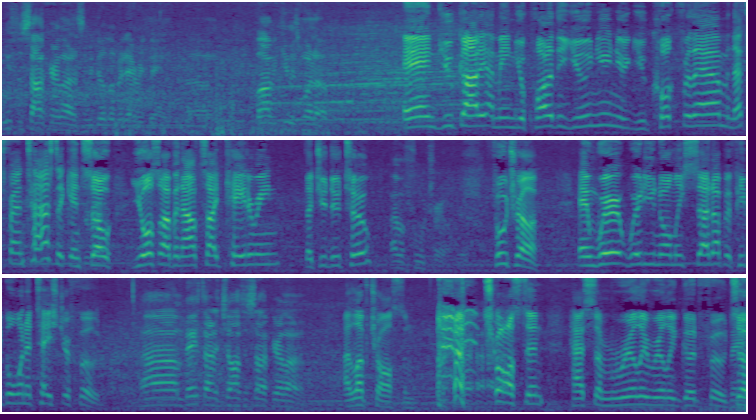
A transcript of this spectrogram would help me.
We're from South Carolina, so we do a little bit of everything. Um, barbecue is one of them. And you got it. I mean, you're part of the union. You, you cook for them, and that's fantastic. And so you also have an outside catering that you do too. I have a food trailer. Food trailer. And where where do you normally set up if people want to taste your food? Um, based out of Charleston, South Carolina. I love Charleston. Charleston has some really really good food. Based So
